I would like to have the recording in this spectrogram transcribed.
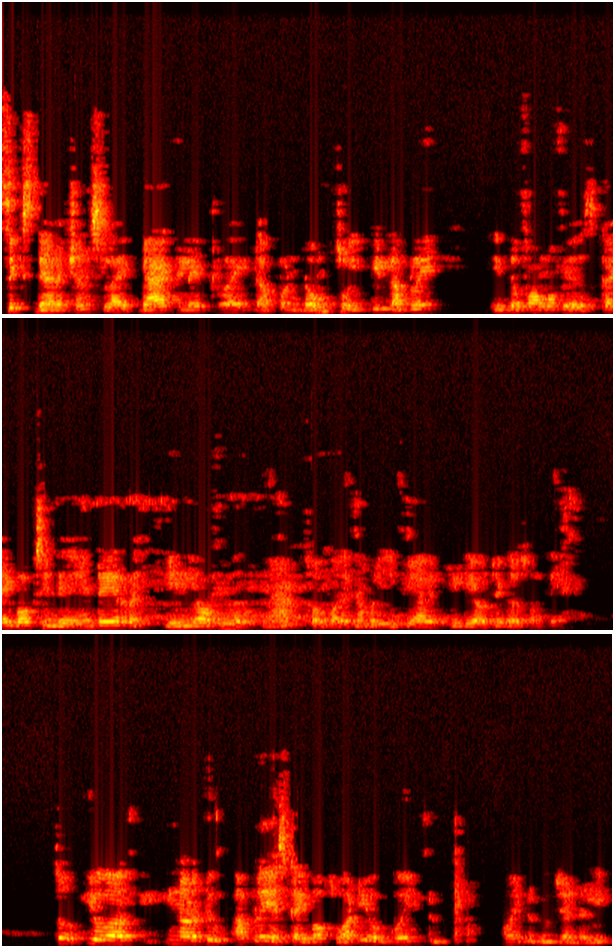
six directions like back left right up and down. So it will apply in the form of a skybox in the entire area of your map. So for example if you have a 3d object or something. So you are in order to apply a skybox what you are going to going to do generally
